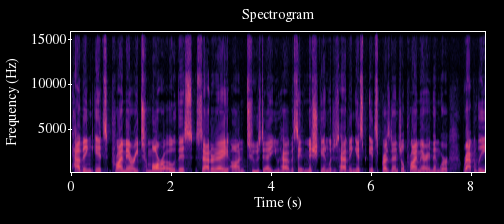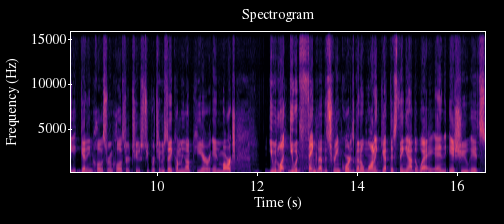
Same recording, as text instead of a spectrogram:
having its primary tomorrow, this Saturday. On Tuesday, you have the state of Michigan, which is having its its presidential primary, and then we're rapidly getting closer and closer to Super Tuesday coming up here in March. You would like you would think that the Supreme Court is going to want to get this thing out of the way and issue its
